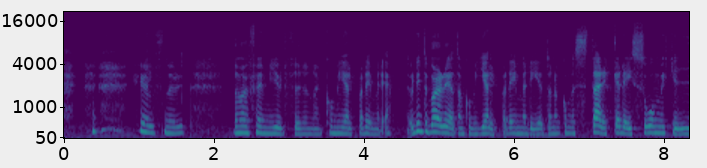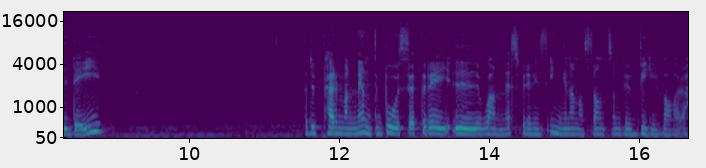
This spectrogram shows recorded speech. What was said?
helt snurrigt. De här fem ljudfilerna kommer hjälpa dig med det. Och det är inte bara det att de kommer hjälpa dig med det, utan de kommer stärka dig så mycket i dig att du permanent bosätter dig i oneness, för det finns ingen annanstans som du vill vara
